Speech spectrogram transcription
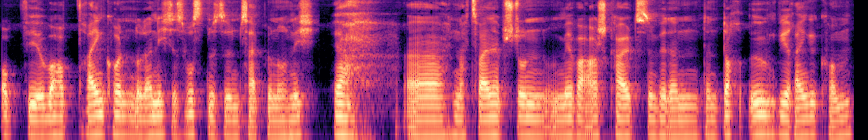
ob wir überhaupt rein konnten oder nicht. Das wussten wir zu dem Zeitpunkt noch nicht. Ja, äh, nach zweieinhalb Stunden, und mir war arschkalt, sind wir dann, dann doch irgendwie reingekommen.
